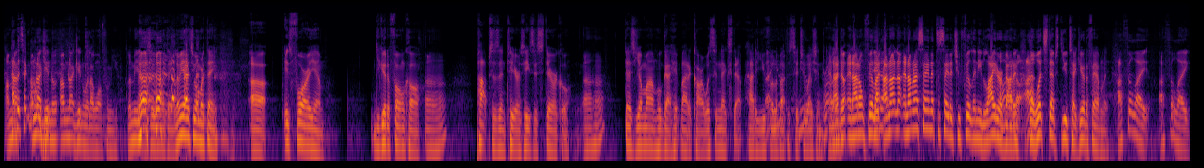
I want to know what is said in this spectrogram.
I'm have not. the I'm technology. not getting. I'm not getting what I want from you. Let me ask you one thing. Let me ask you one more thing. Uh, it's 4 a.m. You get a phone call. Uh Uh-huh. Pops is in tears. He's hysterical. Uh huh. That's your mom who got hit by the car. What's the next step? How do you feel Uh, you- about the you- situation? bro, and I don't. And I don't feel you like. I'm not. And I'm not saying that to say that you feel any lighter Oh, about no, it. no, I- but what steps do you take? You're the family. I feel like I feel like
